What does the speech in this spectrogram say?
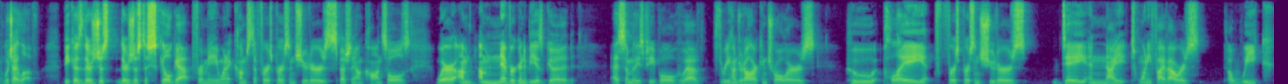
which I love because there's just there's just a skill gap for me when it comes to first person shooters, especially on consoles, where I'm I'm never going to be as good as some of these people who have $300 controllers who play first person shooters day and night, 25 hours a week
